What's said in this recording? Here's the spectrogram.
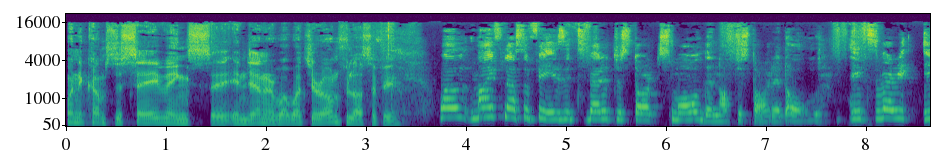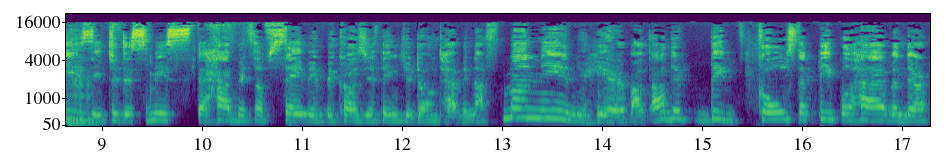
When it comes to savings uh, in general, what, what's your own philosophy? Well, my philosophy is it's better to start small than not to start at all. It's very easy mm. to dismiss the habit of saving because you think you don't have enough money and you hear about other big goals that people have and their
